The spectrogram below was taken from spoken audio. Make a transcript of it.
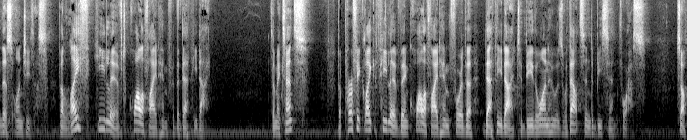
this on Jesus the life he lived qualified him for the death he died. Does that make sense? The perfect life he lived then qualified him for the death he died, to be the one who was without sin to be sin for us. So,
